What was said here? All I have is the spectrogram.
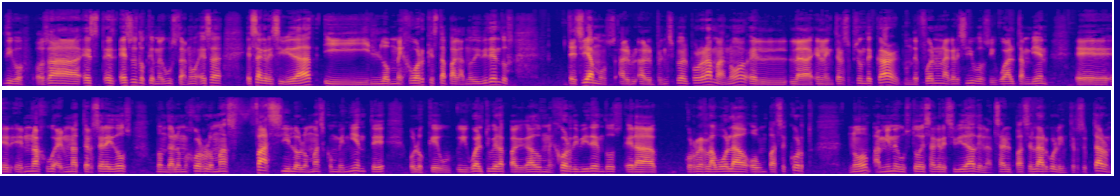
Digo, o sea, eso es lo que me gusta, ¿no? Esa, esa agresividad y lo mejor que está pagando dividendos decíamos al, principio del programa, ¿no? en la intercepción de Carr, donde fueron agresivos, igual también eh, en, una, en una tercera y dos, donde a lo mejor lo más fácil o lo más conveniente o lo que igual te hubiera pagado mejor dividendos era correr la bola o un pase corto, ¿no? A mí me gustó esa agresividad de lanzar el pase largo, le interceptaron.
